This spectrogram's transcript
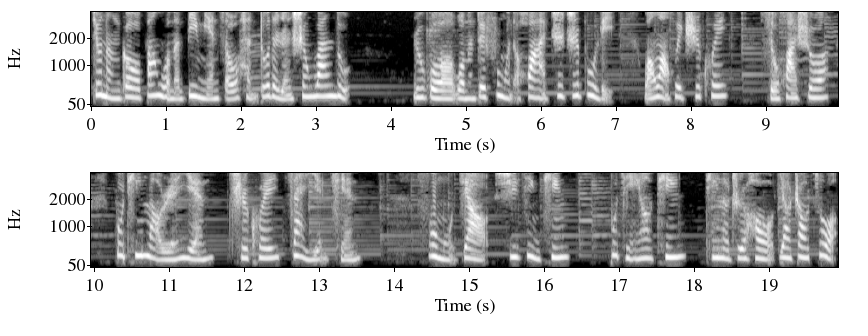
就能够帮我们避免走很多的人生弯路。如果我们对父母的话置之不理，往往会吃亏。俗话说：“不听老人言，吃亏在眼前。”父母教须敬听，不仅要听，听了之后要照做，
